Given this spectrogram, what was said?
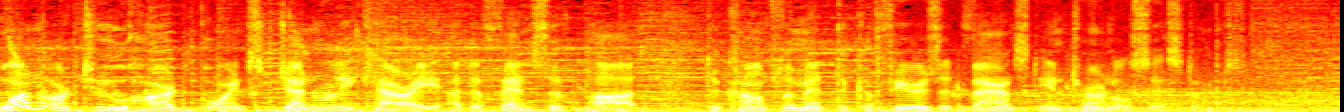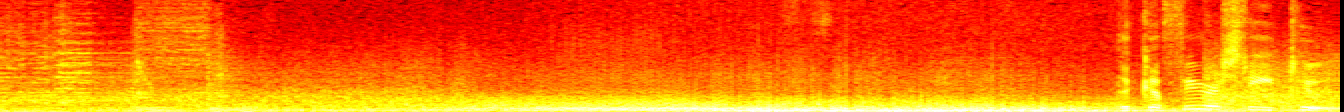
One or two hardpoints generally carry a defensive pod to complement the Kfir's advanced internal systems. The Kfir C2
